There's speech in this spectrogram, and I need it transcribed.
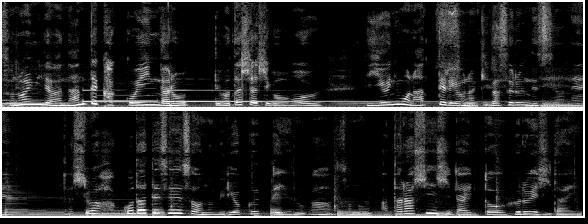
その意味ではなんてかっこいいんだろうって私たちが思う理由にもなってるような気がするんですよね。私は函館戦争の魅力っていうのが、その新しい時代と古い時代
